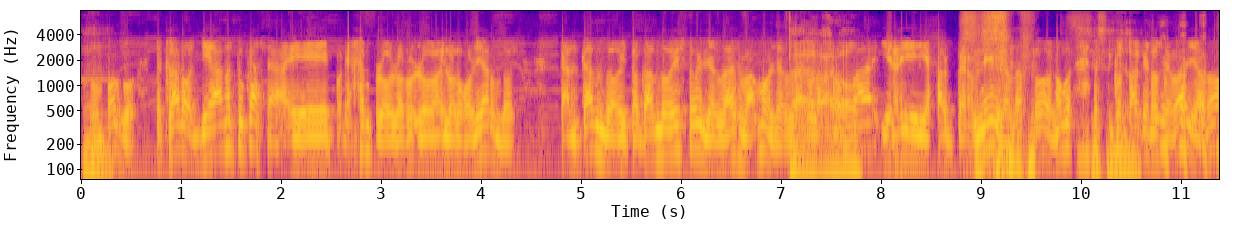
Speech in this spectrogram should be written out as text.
un poco. Pues claro, llegan a tu casa, eh, por ejemplo, los, los, los goliardos, cantando y tocando esto y les das, vamos, les das Claro, la claro. sopa y, y hasta el pernil, les das todo, ¿no? Con tal que no se vaya, ¿no?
